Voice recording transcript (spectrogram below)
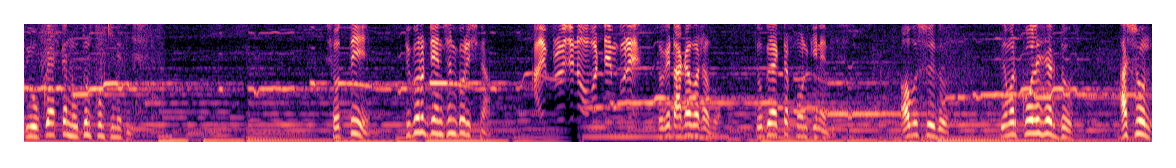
তুই ওকে একটা নতুন ফোন কিনে দিস। সত্যি? তুই কোনো টেনশন করিস না। আমি প্রয়োজনে ওভার টাইম করে তোকে টাকা পাঠাবো। তোকে একটা ফোন কিনে দিস। অবশ্যই দোস্ত। তুই আমার কলেজের দোস্ত। আর শোন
